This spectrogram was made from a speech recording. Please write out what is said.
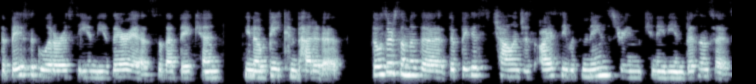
the basic literacy in these areas so that they can, you know, be competitive. Those are some of the, the biggest challenges I see with mainstream Canadian businesses.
